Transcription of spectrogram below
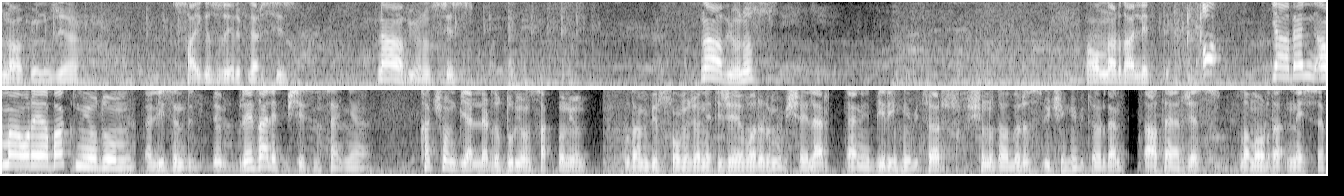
Ne yapıyorsunuz ya? Saygısız herifler siz. Ne yapıyorsunuz siz? Ne yapıyorsunuz? Ha, onlar da halletti. Aa! Ya ben ama oraya bakmıyordum. Ya listen re- rezalet bir şeysin sen ya. Kaçıyorsun bir yerlerde duruyorsun saklanıyorsun. Buradan bir sonuca neticeye varır mı bir şeyler? Yani bir inhibitör şunu da alırız. 3 inhibitörden rahata ereceğiz. Lan orada neyse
